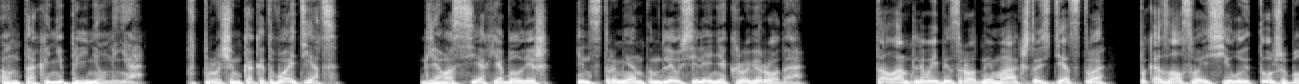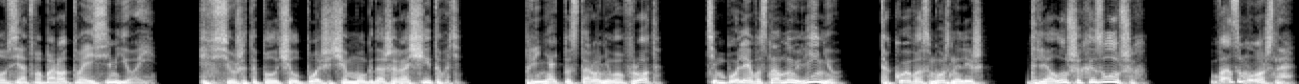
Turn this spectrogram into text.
он так и не принял меня. Впрочем, как и твой отец. Для вас всех я был лишь инструментом для усиления крови рода. Талантливый безродный маг, что с детства показал свою силу и тут же был взят в оборот твоей семьей. И все же ты получил больше, чем мог даже рассчитывать. Принять постороннего в рот, тем более в основную линию, такое возможно лишь для лучших из лучших. Возможно.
